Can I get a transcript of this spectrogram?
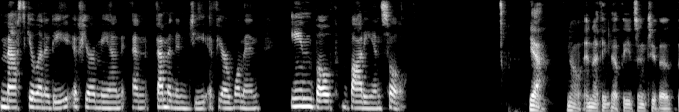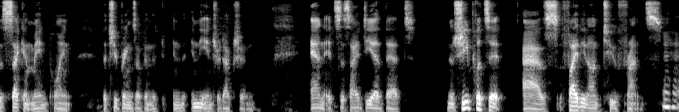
masculinity if you're a man and femininity if you're a woman in both body and soul yeah no and i think that leads into the the second main point that she brings up in the in, in the introduction and it's this idea that you know, she puts it as fighting on two fronts, mm-hmm.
